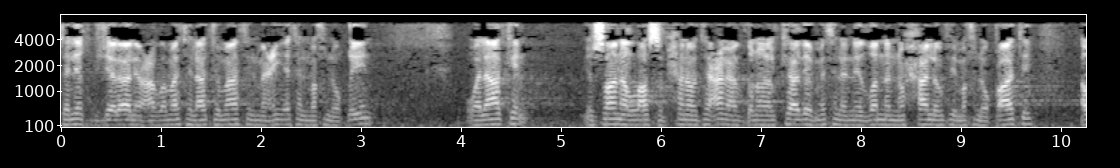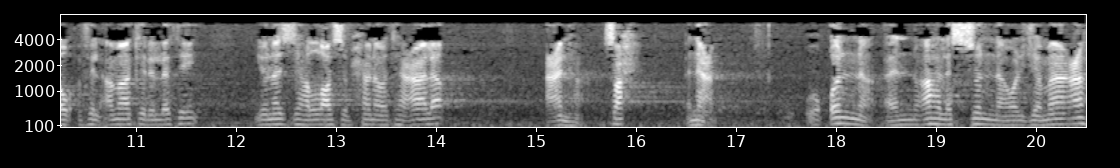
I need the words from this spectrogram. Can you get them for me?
تليق بجلاله وعظمته لا تماثل معية المخلوقين ولكن يصان الله سبحانه وتعالى عن الظنون الكاذب مثل أن يظن أنه حال في مخلوقاته أو في الأماكن التي ينزه الله سبحانه وتعالى عنها. صح؟ نعم. وقلنا أن أهل السنة والجماعة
